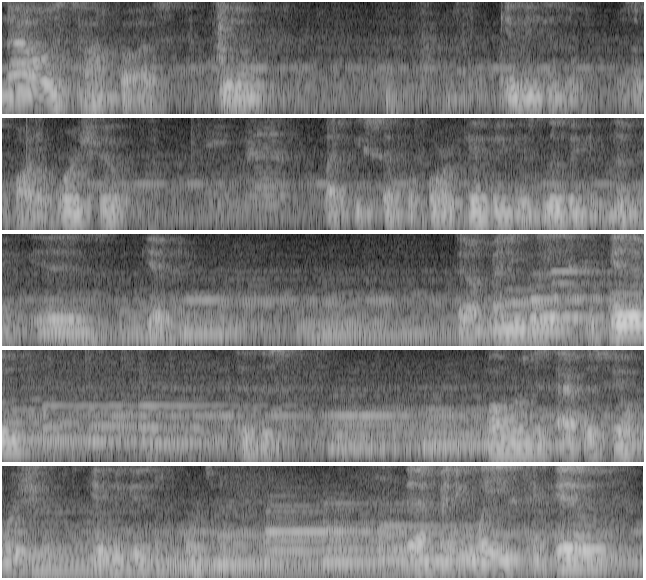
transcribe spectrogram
Now it's time for us to give. Giving is a, is a part of worship. Amen. Like we said before, giving is living and living is giving. There are many ways to give. To this, while we're in this atmosphere of worship, giving is important. There are many ways to give.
